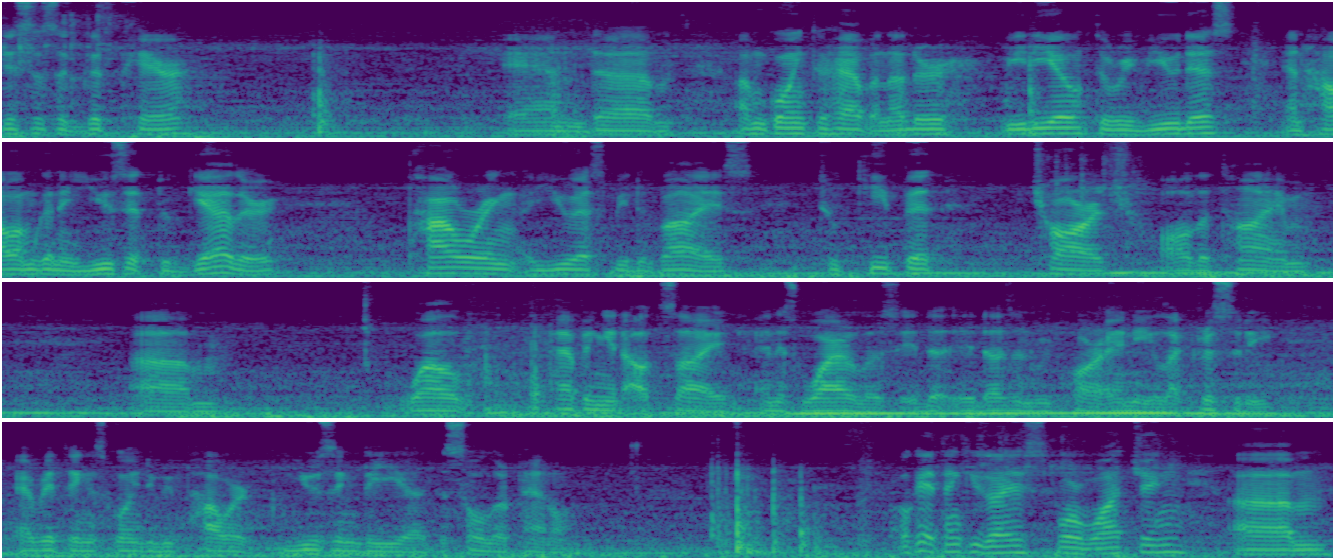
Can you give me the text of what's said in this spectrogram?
This is a good pair. And um, I'm going to have another video to review this and how I'm going to use it together powering a USB device to keep it charged all the time. Um, while having it outside and it's wireless it, it doesn't require any electricity. Everything is going to be powered using the, uh, the solar panel. Okay thank you guys for watching. Um,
